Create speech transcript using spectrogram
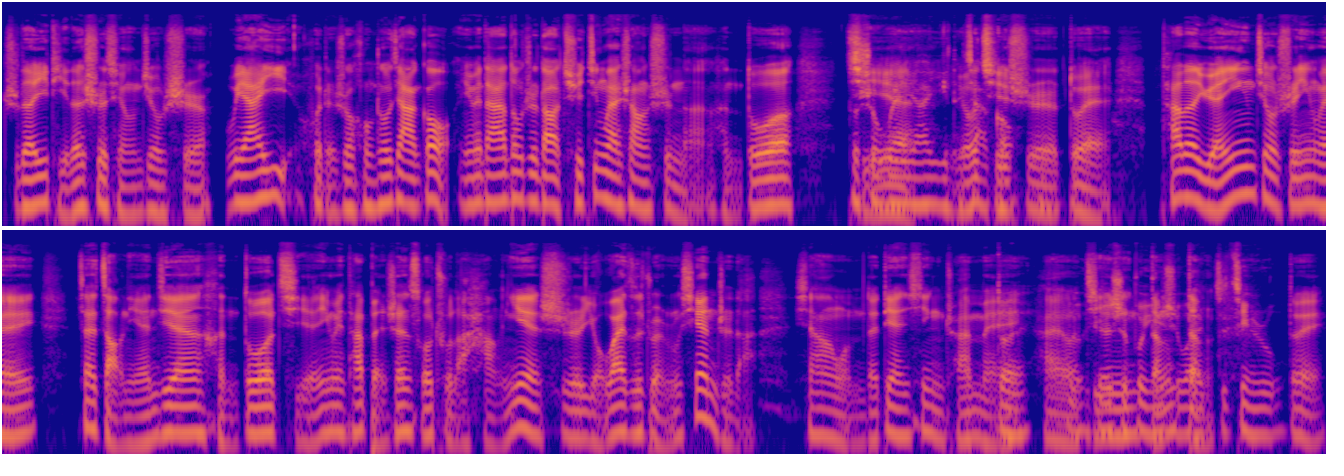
值得一提的事情，就是 VIE 或者说红筹架构，因为大家都知道，去境外上市呢，很多都是企业尤其是对它的原因，就是因为在早年间，很多企业因为它本身所处的行业是有外资准入限制的，像我们的电信、传媒，还有有基因等等。进入。对，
